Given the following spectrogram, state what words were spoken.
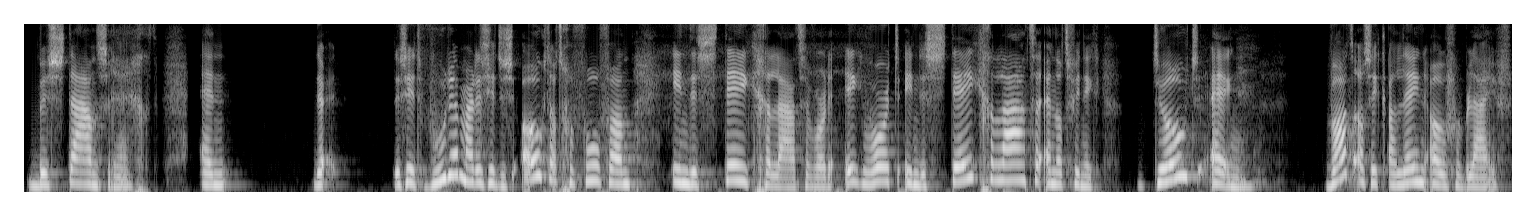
bestaansrecht. En er, er zit woede, maar er zit dus ook dat gevoel van in de steek gelaten worden. Ik word in de steek gelaten en dat vind ik doodeng. Wat als ik alleen overblijf?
